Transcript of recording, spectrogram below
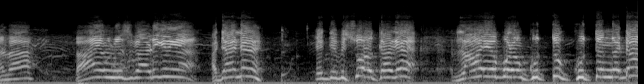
ஏண்டா? தாயம் நியூஸுக்கு அடிக்கிறீங்க. அதானே எங்க விஸ்வாவுக்காக ராயபுரம் குத்து குத்துங்கடா.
